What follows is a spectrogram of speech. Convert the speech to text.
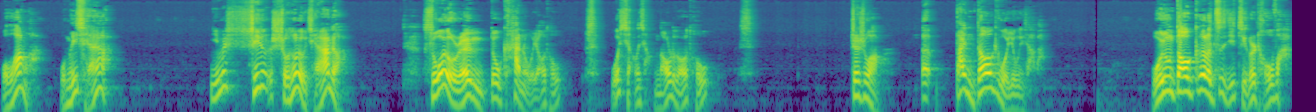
我忘了，我没钱啊！你们谁手头有钱啊？这所有人都看着我摇头。我想了想，挠了挠头。真叔，呃，把你刀给我用一下吧。我用刀割了自己几根头发，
